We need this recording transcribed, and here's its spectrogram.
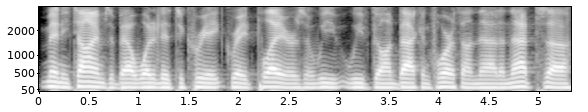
many times about what it is to create great players, and we we've gone back and forth on that, and that's uh,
